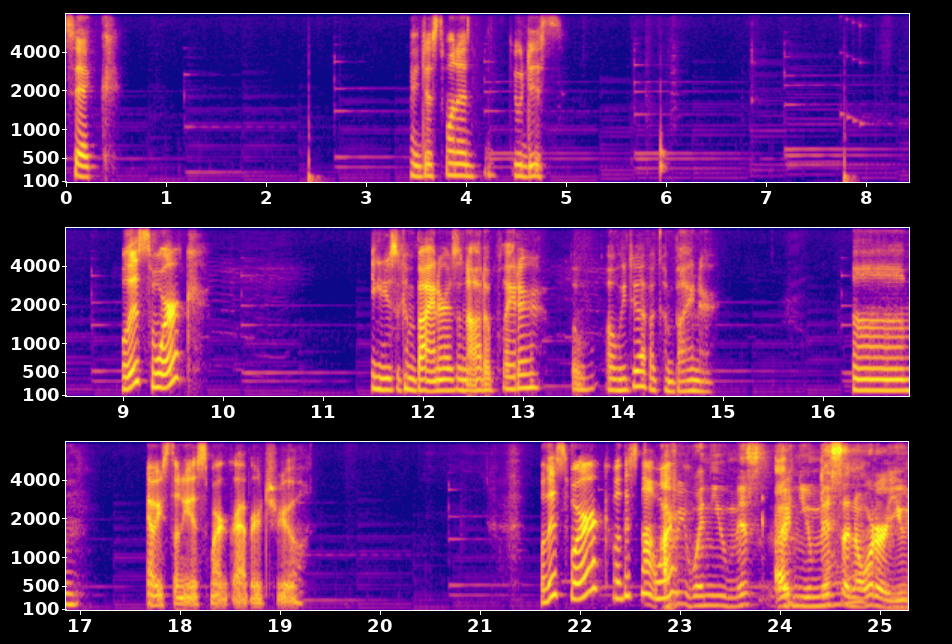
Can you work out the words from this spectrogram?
sick. I just want to do this. Will this work? You can use a combiner as an auto plater. Oh, oh, we do have a combiner. Yeah, we still need a smart grabber. True. Will this work? Will this not work? I mean, when you miss I when you miss an order, you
